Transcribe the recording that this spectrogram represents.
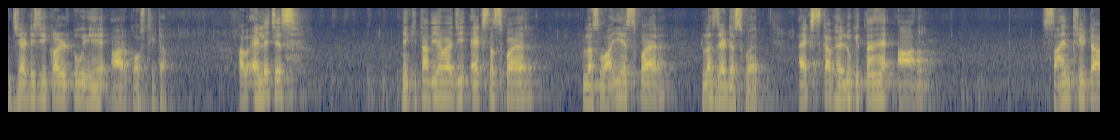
z is equal to ये है आर कॉस थीटा अब एल एच एस में कितना दिया हुआ है जी? X square plus y square plus z square x का वैल्यू कितना है? आर साइन थीटा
